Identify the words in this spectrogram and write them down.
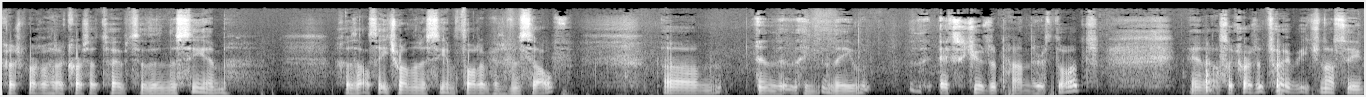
Kadosh Baruch had a Karasatov to the Nasiim, because say each one of the Nasiim thought of it himself, um, and they, they executed upon their thoughts. And also Karasatov, each Nasi,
